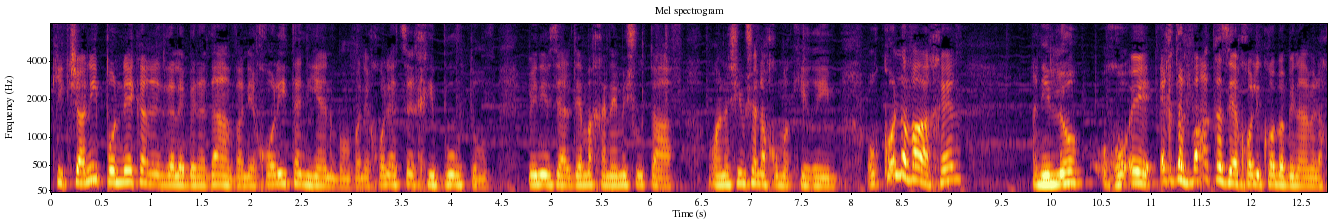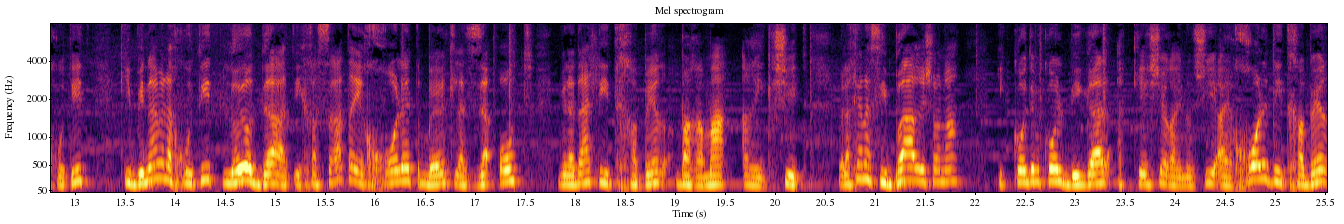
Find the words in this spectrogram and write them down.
כי כשאני פונה כרגע לבן אדם ואני יכול להתעניין בו ואני יכול לייצר חיבור טוב, בין אם זה על ידי מחנה משותף, או אנשים שאנחנו מכירים, או כל דבר אחר, אני לא רואה איך דבר כזה יכול לקרות בבינה המלאכותית, כי בינה מלאכותית לא יודעת, היא חסרת היכולת באמת לזהות ולדעת להתחבר ברמה הרגשית. ולכן הסיבה הראשונה היא קודם כל בגלל הקשר האנושי, היכולת להתחבר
